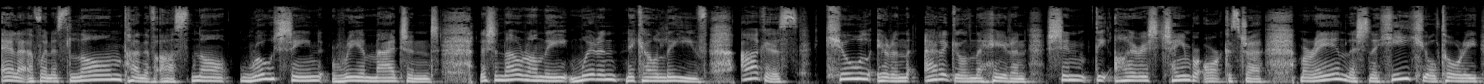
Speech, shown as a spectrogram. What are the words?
eile a bhain is lán tainmh as ná Rosin reimagined leis an nárannaí muan nicá líh agus ceol ar an agil nahéan sin the Irish Chamber Orchestra mar réon leis na híceoltóirí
